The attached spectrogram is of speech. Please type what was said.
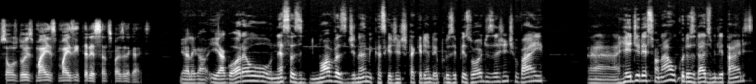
são os dois mais, mais interessantes, mais legais. É legal. E agora, o, nessas novas dinâmicas que a gente está querendo aí para os episódios, a gente vai uh, redirecionar o Curiosidades Militares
